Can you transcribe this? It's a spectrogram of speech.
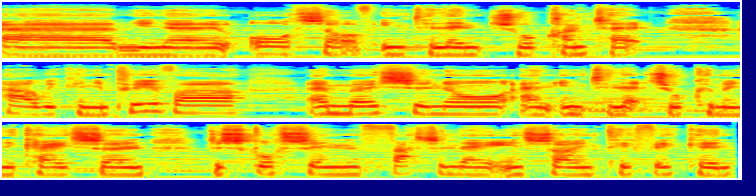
um, you know all sort of intellectual content how we can improve our emotional and intellectual communication discussing fascinating scientific and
